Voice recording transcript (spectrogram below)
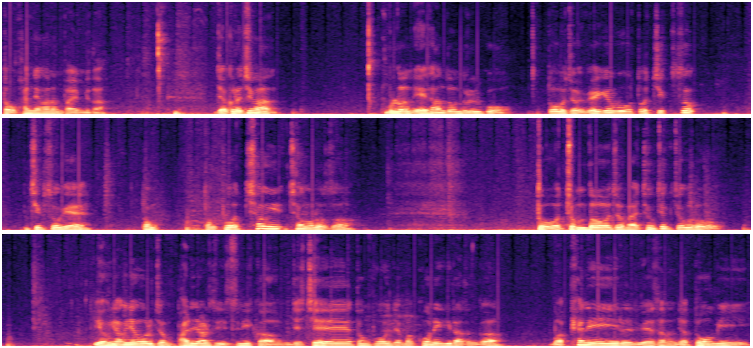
또 환영하는 바입니다. 자 그렇지만 물론 예산도 늘고 또 저 외교부 또 직속 직속의 동 동포청 청으로서 또 좀 더 좀 정책적으로 영향력을 좀 발휘할 수 있으니까 이제 제 동포 이제 뭐 권익이라든가 뭐 편의를 위해서는 이제 도움이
